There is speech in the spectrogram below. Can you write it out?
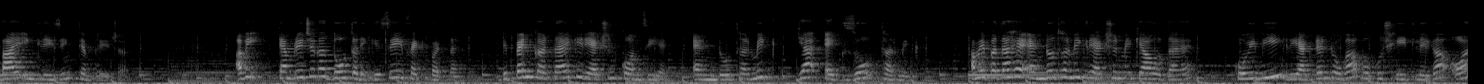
बाय इंक्रीजिंग टेम्परेचर अभी टेम्परेचर का दो तरीके से इफ़ेक्ट पड़ता है. डिपेंड करता है कि रिएक्शन कौन सी है? एंडोथर्मिक या एक्सोथर्मिक हमें पता है एंडोथर्मिक रिएक्शन में क्या होता है? कोई भी रिएक्टेंट होगा, वो कुछ हीट लेगा और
